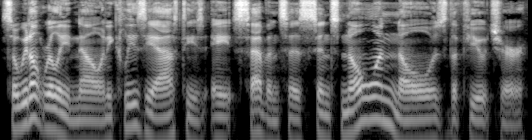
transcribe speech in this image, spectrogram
So we don't really know. And Ecclesiastes 8 7 says, Since no one knows the future,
